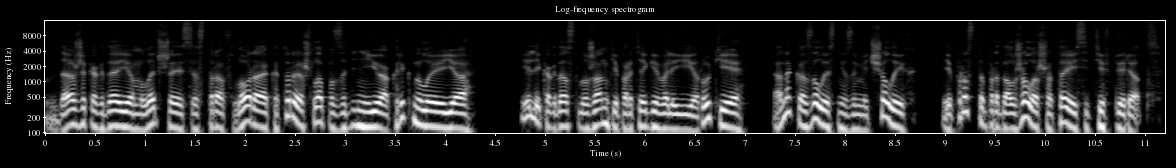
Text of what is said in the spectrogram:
Даже когда её младшая сестра Флора, которая шла позади неё, окрикнула её, или когда служанки протягивали ей руки, она, казалось, не замечала их и просто продолжала шатаясь идти вперёд.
